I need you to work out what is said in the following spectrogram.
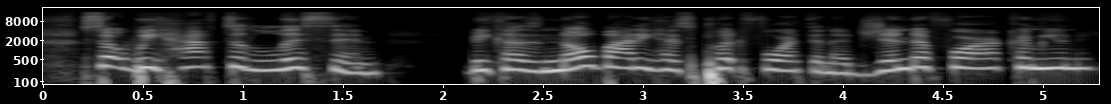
so we have to listen because nobody has put forth an agenda for our community.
